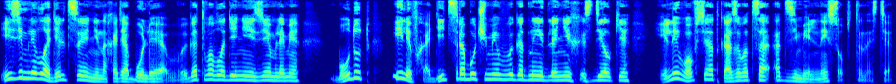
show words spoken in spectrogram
И землевладельцы, не находя более выгод во владении землями, будут или входить с рабочими в выгодные для них сделки, или вовсе отказываться от земельной собственности.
